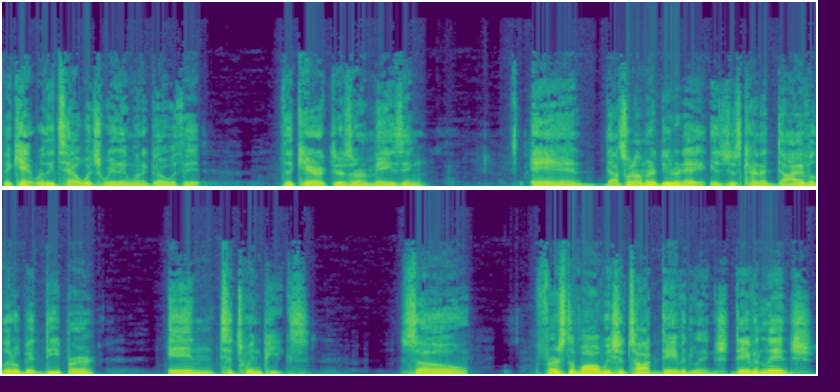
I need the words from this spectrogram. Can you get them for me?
they can't really tell which way they want to go with it. The characters are amazing, and that's what I'm going to do today. Is just kind of dive a little bit deeper into Twin Peaks. So, first of all, we should talk David Lynch. David Lynch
